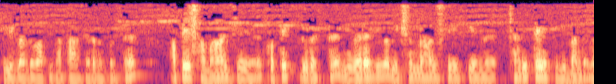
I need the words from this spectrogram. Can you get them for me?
පිළිබඳව අපි කතා කරනකොට අපේ සමාජය කොතෙක් දුරට නිවැරදිව වික්ෂුන් වහන්සේ කියන චරිතය පිළිබඳව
